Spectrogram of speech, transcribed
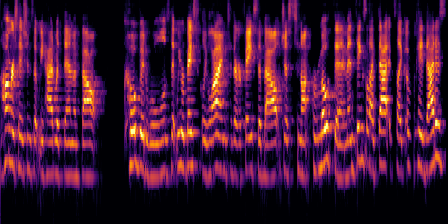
conversations that we had with them about COVID rules that we were basically lying to their face about just to not promote them and things like that. It's like, okay, that is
